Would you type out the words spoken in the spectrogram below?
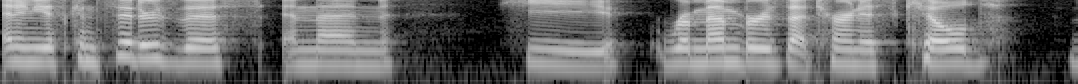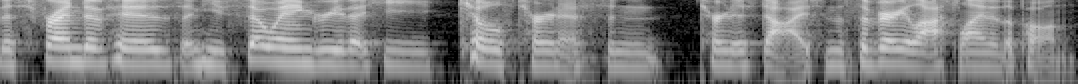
And Aeneas considers this, and then he remembers that Turnus killed this friend of his, and he's so angry that he kills Turnus, and Turnus dies. And that's the very last line of the poem.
